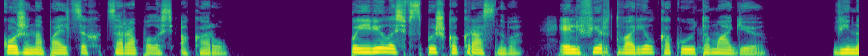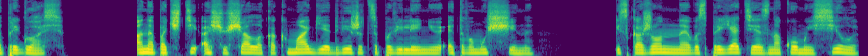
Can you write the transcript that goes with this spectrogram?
кожа на пальцах царапалась о кору. Появилась вспышка красного. Эльфир творил какую-то магию. Ви напряглась. Она почти ощущала, как магия движется по велению этого мужчины. Искаженное восприятие знакомой силы,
